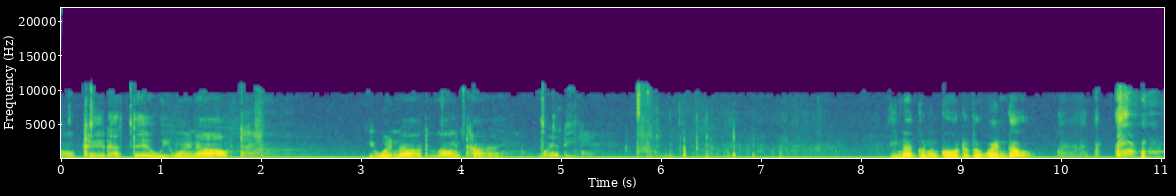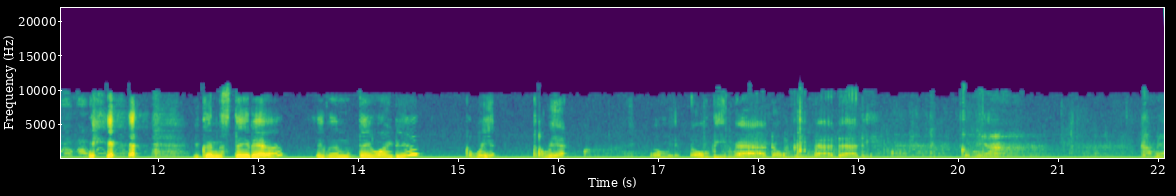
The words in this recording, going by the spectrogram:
Okay, that's there. We went out. We went out a long time. Ready. You're not gonna go to the window? you gonna stay there? You gonna stay right there? Come here. Come here. Come here. Don't be mad. Don't be mad, Daddy. Come here. Come here.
